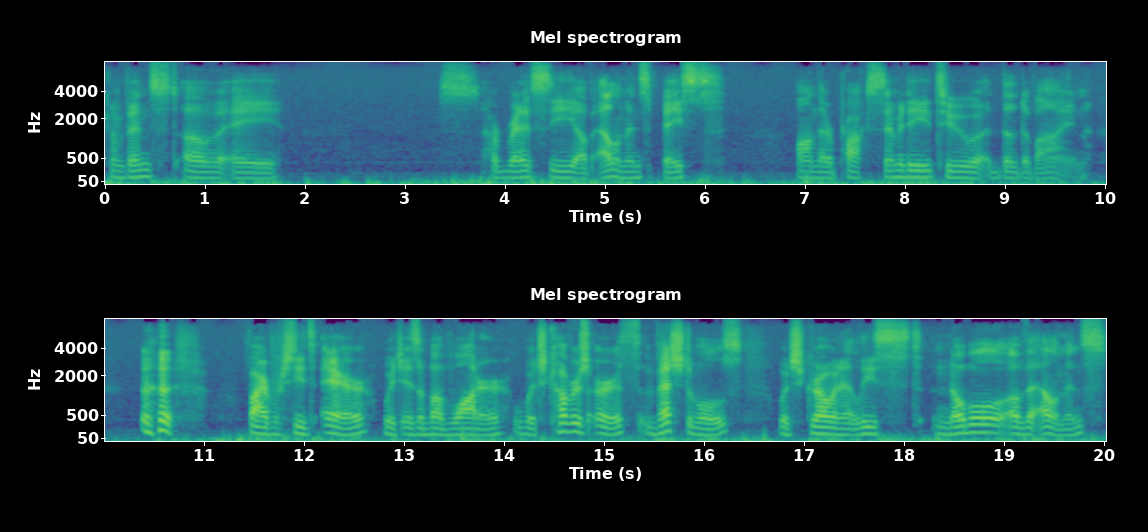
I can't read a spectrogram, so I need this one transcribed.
convinced of a heredity of elements based on their proximity to the divine. Fire precedes air, which is above water, which covers earth, vegetables, which grow in at least noble of the elements,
